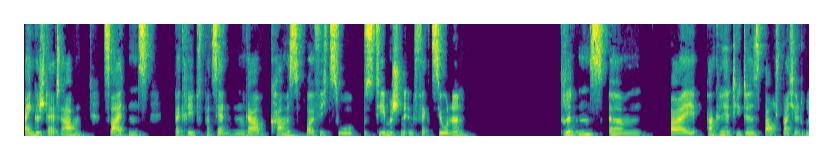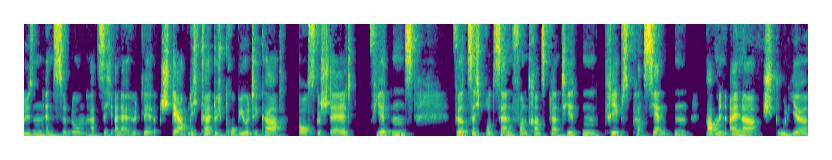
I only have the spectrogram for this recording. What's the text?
eingestellt haben. Zweitens, bei Krebspatienten gab, kam es häufig zu systemischen Infektionen. Drittens, ähm, bei Pankreatitis, Bauchspeicheldrüsenentzündung hat sich eine erhöhte Sterblichkeit durch Probiotika herausgestellt. Viertens, 40 Prozent von transplantierten Krebspatienten haben in einer Studie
